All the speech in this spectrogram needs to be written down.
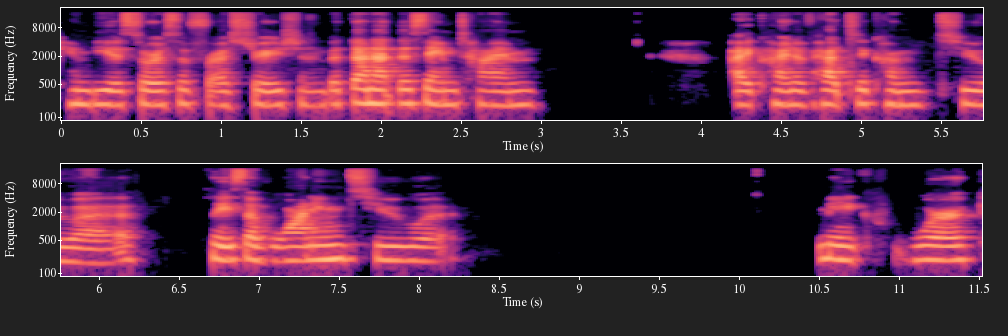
can be a source of frustration. But then at the same time, I kind of had to come to a place of wanting to make work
